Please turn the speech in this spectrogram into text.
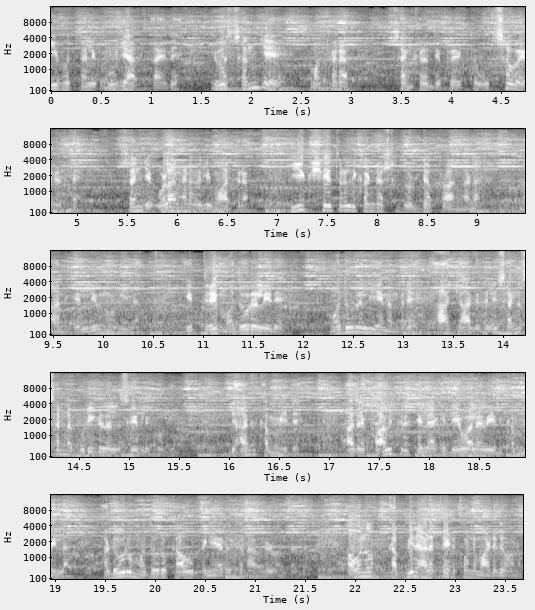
ಈ ಹೊತ್ತಿನಲ್ಲಿ ಪೂಜೆ ಆಗ್ತಾ ಇದೆ. ಇವತ್ತು ಸಂಜೆ ಮಕರ ಸಂಕ್ರಾಂತಿ ಪ್ರಯುಕ್ತ ಉತ್ಸವ ಇರುತ್ತೆ. ಸಂಜೆ ಒಳಾಂಗಣದಲ್ಲಿ ಮಾತ್ರ. ಈ ಕ್ಷೇತ್ರದಲ್ಲಿ ಕಂಡಷ್ಟು ದೊಡ್ಡ ಪ್ರಾಂಗಣ ನಾನು ಎಲ್ಲಿಯೂ ನೋಡಲಿಲ್ಲ ಇದ್ದರೆ ಮಧುರಲ್ಲಿದೆ ಮಧುರಲ್ಲಿ ಏನಂದರೆ ಆ ಜಾಗದಲ್ಲಿ ಸಣ್ಣ ಸಣ್ಣ ಗುಡಿಗಳಲ್ಲಿ ಸೇರ್ಲಿಕ್ಕೆ ಹೋಗಿ. ಜಾಗ ಕಮ್ಮಿ ಇದೆ. ಆದರೆ ಪಾವಿತ್ರ್ಯತೆಯಾಗಿ ದೇವಾಲಯ ಏನು ಕಮ್ಮಿ ಇಲ್ಲ. ಅಡೂರು ಮಧೂರು ಕಾವು ಕಣಿಯರು ಅಂತ ನಾವು ಹೇಳುವಂಥದ್ದು. ಅವನು ಕಬ್ಬಿನ ಅಳತೆ ಇಟ್ಕೊಂಡು ಮಾಡಿದವನು.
